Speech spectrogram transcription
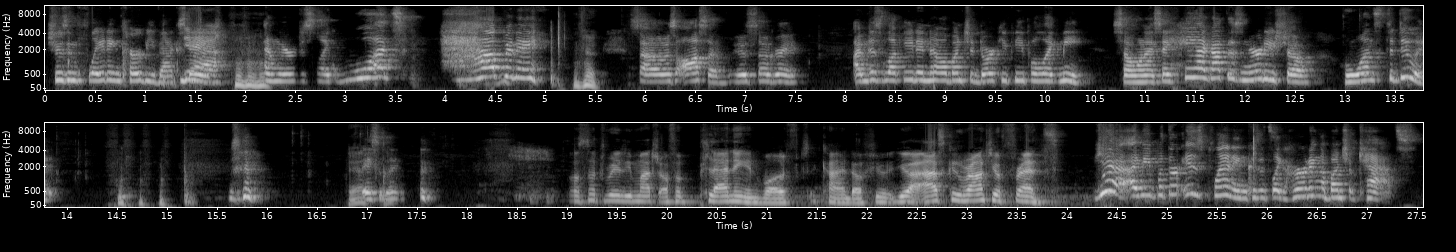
she was inflating Kirby backstage, Yeah. and we were just like, what's happening? so it was awesome. It was so great. I'm just lucky to know a bunch of dorky people like me. So when I say, hey, I got this nerdy show, who wants to do it? yeah. Basically. There's not really much of a planning involved, kind of. You you're asking around your friends. Yeah, I mean, but there is planning because it's like herding a bunch of cats.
